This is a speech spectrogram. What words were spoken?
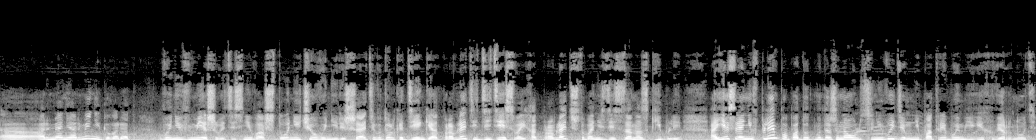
А армяне Армении говорят, вы не вмешиваетесь ни во что, ничего вы не решаете, вы только деньги отправляйте, детей своих отправляйте, чтобы они здесь за нас гибли. А если они в плен попадут, мы даже на улицу не выйдем, не потребуем их вернуть.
